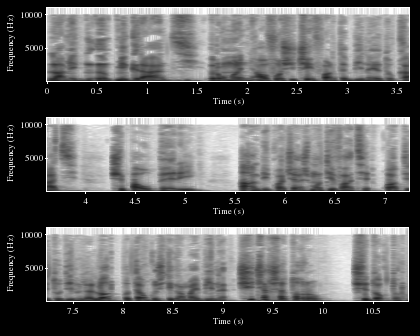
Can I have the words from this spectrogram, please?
la mig- migranți români au fost și cei foarte bine educați și pauperii, ambii cu aceeași motivație. Cu aptitudinile lor puteau câștiga mai bine. Și cerșătorul și doctorul.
